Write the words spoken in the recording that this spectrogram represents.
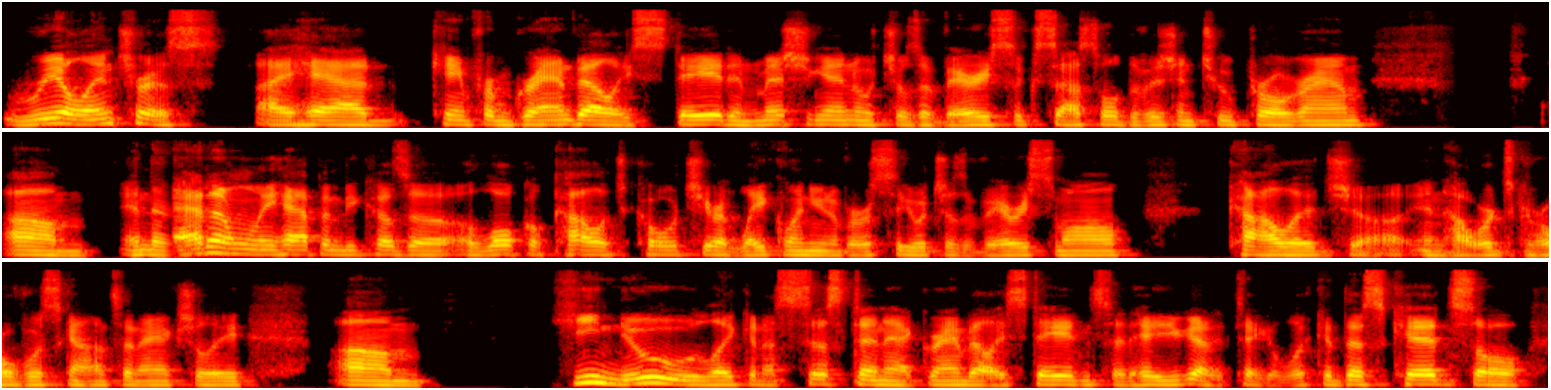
real interest I had came from Grand Valley State in Michigan, which was a very successful Division two program. Um, and that only happened because a, a, local college coach here at Lakeland University, which is a very small college uh, in Howards Grove, Wisconsin, actually. Um, he knew like an assistant at Grand Valley State and said, Hey, you got to take a look at this kid. So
